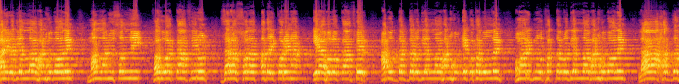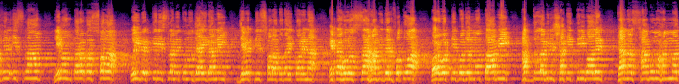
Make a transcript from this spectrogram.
আলী রাদিয়াল্লাহু আনহু বলেন মাল্লাম ইউসাল্লি ফাহুয়া কাফিরুন যারা সালাত আদায় করে না, এরা হলো কাফের। আবু দারদা রাদিয়াল্লাহু আনহু এ কথা বললেন, ওমর ইবনুল খাত্তাব রাদিয়াল্লাহু আনহু বলেন, লা হাজ্জা ফিল ইসলাম লিমান তারাকাস সালাহ ওই ব্যক্তির ইসলামে কোনো জায়গা নেই যে ব্যক্তি সালাত আদায় করে না। এটা হলো সাহাবীদের ফতোয়া। পরবর্তী প্রজন্ম তাবি আব্দুল্লাহ বিন শাকিক তিনি বলেন, কানা সাহাবু মুহাম্মদ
